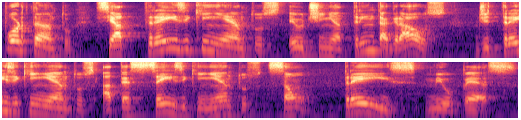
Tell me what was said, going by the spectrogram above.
Portanto, se a 3,500 eu tinha 30 graus, de 3,500 até 6,500 são 3 mil pés.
